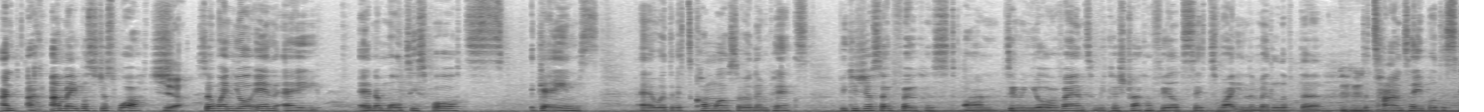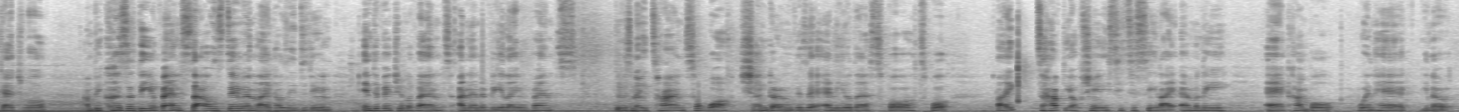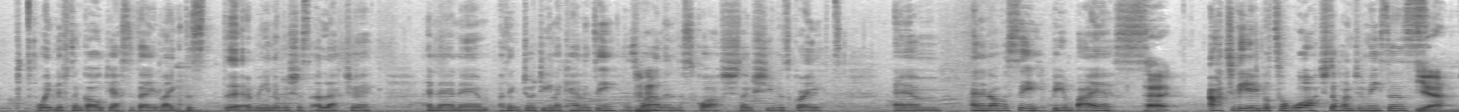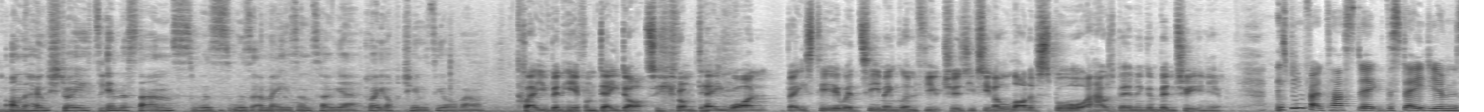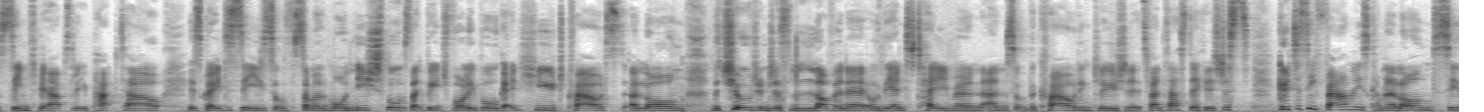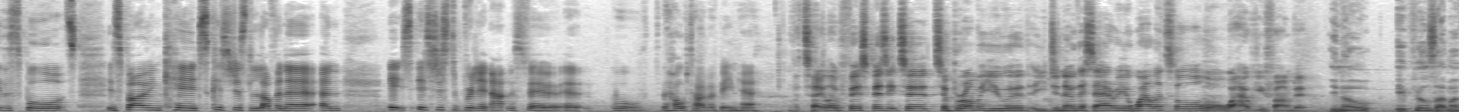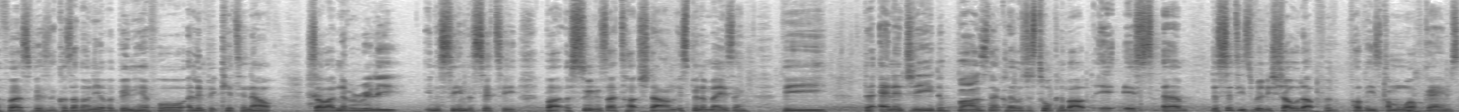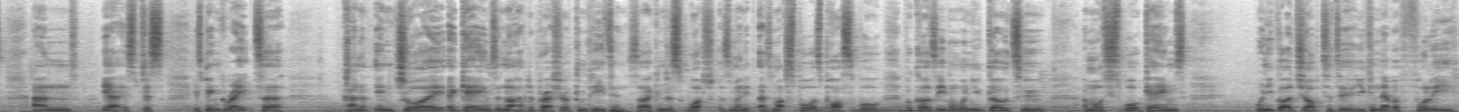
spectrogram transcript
and I, I'm able to just watch. Yeah. So when you're in a in a multi-sports games, uh, whether it's Commonwealth or Olympics, because you're so focused on doing your event, and because track and field sits right in the middle of the the timetable, the schedule, and because of the events that I was doing, like I was either doing individual events and then a relay event, there was no time to watch and go and visit any other sport, but like to have the opportunity to see like Emily uh, Campbell win her, you know, weightlifting gold yesterday. Like this, the arena was just electric. And then um, I think Georgina Kennedy as well in the squash, so she was great. Um, and then obviously being biased, Hey? Actually able to watch the 100 meters Yeah. on the home straight in the stands was was amazing. So yeah, great opportunity all round. Clare, you've been here from day dot. So you're from day one, based here with Team England Futures. You've seen a lot of sport. How's Birmingham been treating you? It's been fantastic. The stadiums seem to be absolutely packed out. It's great to see sort of some of the more niche sports like beach volleyball getting huge crowds along. The children just loving it, all the entertainment and sort of the crowd inclusion. It's fantastic. It's just good to see families coming along to see the sports, inspiring kids, kids just loving it, and it's it's just a brilliant atmosphere. Uh, well, the whole time I've been here. The Taylor first visit to, to Brum, are you, uh, do you know this area well at all, or how have you found it? You know, it feels like my first visit because I've only ever been here for Olympic kitting out, so I've never really seen the city. But as soon as I touched down, it's been amazing. The the energy, the buzz that Clare was just talking about. It, it's um, the city's really showed up for, for these Commonwealth Games, and yeah, it's just it's been great to kind of enjoy a games and not have the pressure of competing. So I can just watch as many as much sport as possible because even when you go to a multi-sport games, when you've got a job to do, you can never fully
